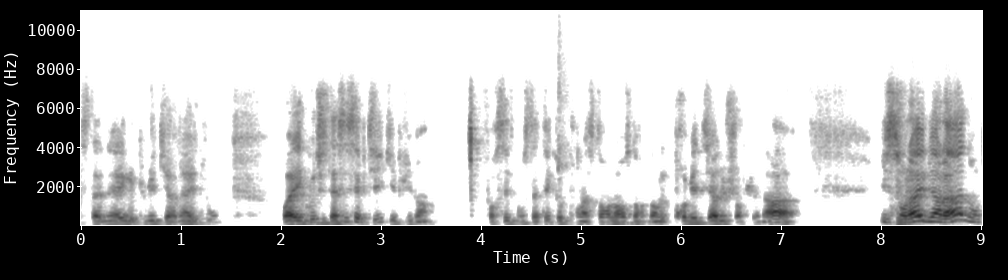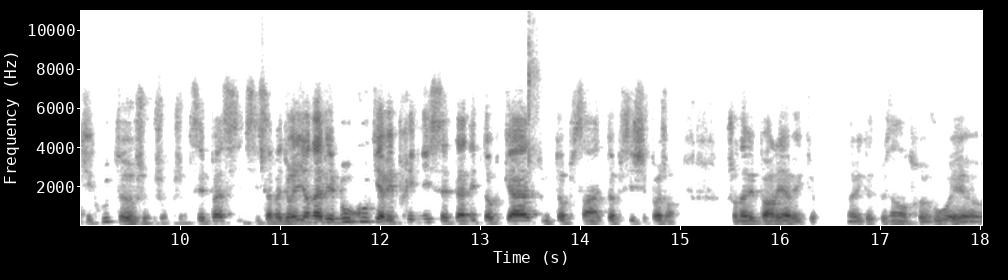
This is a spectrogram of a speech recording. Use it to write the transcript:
cette année avec le public qui revient et tout. Ouais, écoute, j'étais assez sceptique. Et puis, ben, forcé de constater que pour l'instant, Lens, dans, dans le premier tiers du championnat, ils sont là et bien là. Donc, écoute, euh, je, ne sais pas si, ça va durer. Il y en avait beaucoup qui avaient pris Nice cette année top 4 ou top 5, top 6, je sais pas. J'en, j'en avais parlé avec, avec quelques-uns d'entre vous. Et euh,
